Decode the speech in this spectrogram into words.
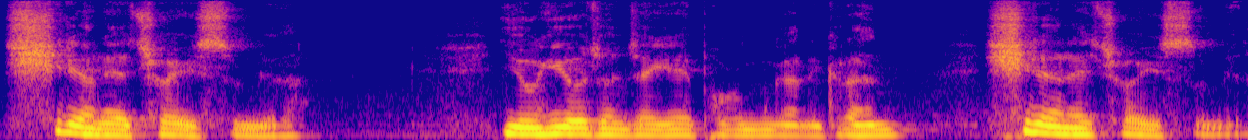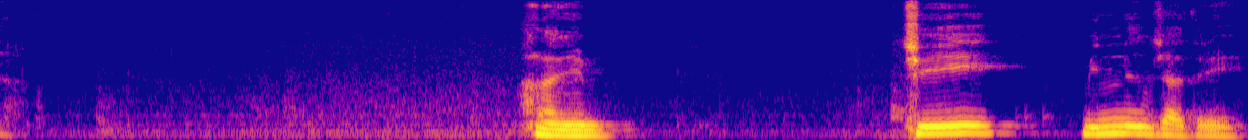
시련에 처해 있습니다. 6.25 전쟁의 버금가는 그러한 시련에 처해 있습니다. 하나님, 저희 믿는 자들이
